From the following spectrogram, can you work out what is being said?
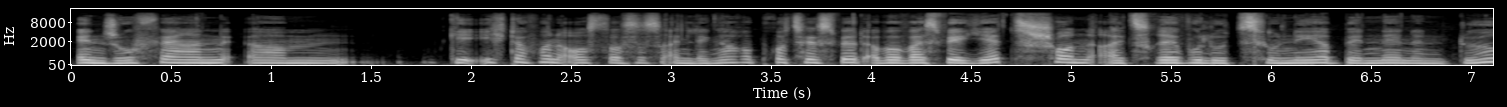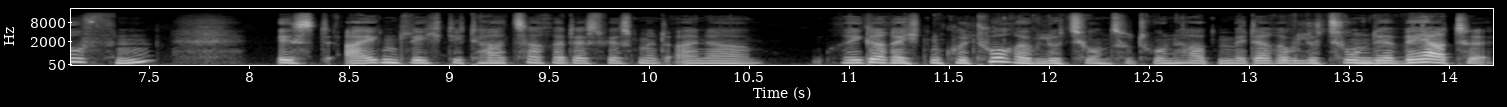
Insofern ähm, gehe ich davon aus, dass es ein längerer Prozess wird. Aber was wir jetzt schon als revolutionär benennen dürfen, ist eigentlich die Tatsache, dass wir es mit einer regelrechten Kulturrevolution zu tun haben, mit der Revolution der Werte.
